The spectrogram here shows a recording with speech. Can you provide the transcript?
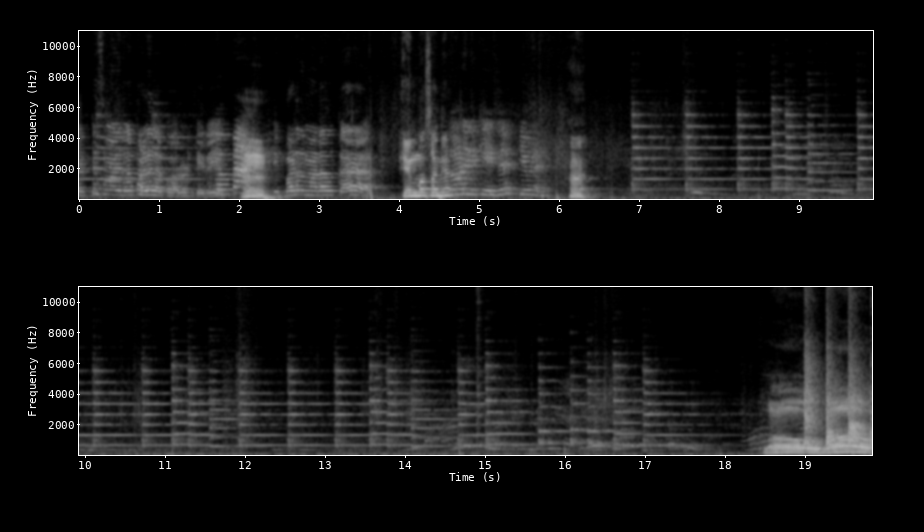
ಲಟ್ಟಿಸಿ ಮಾಡಿದ್ರೆ ತಳ್ಳದಪ್ಪ ರೊಟ್ಟಿ ರೀ. ಹ್ಞೂ ಈ ಬಡದ್ ಮಾಡೋದಕ್ಕ ಏನು ಮಸಾನ್ಯ ಹಾಂ. ವಾವ್ ವಾವ್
